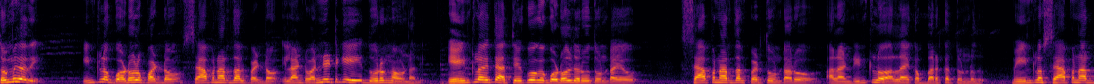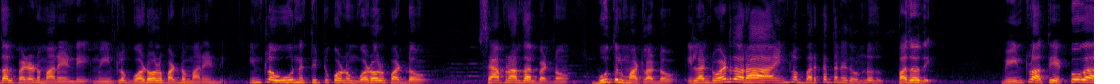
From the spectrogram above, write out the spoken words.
తొమ్మిదది ఇంట్లో గొడవలు పడడం శాపనార్థాలు పెట్టడం ఇలాంటివన్నిటికీ దూరంగా ఉండాలి. ఏ ఇంట్లో అయితే అతి ఎక్కువగా గొడవలు జరుగుతుంటాయో శాపనార్థాలు పెడుతూ ఉంటారో అలాంటి ఇంట్లో అలా యొక్క బరకత్ ఉండదు. మీ ఇంట్లో శాపనార్థాలు పెట్టడం మానేయండి మీ ఇంట్లో గొడవలు పడడం మానేయండి. ఇంట్లో ఊరిని తిట్టుకోవడం గొడవలు పడడం శాపనార్థాలు పెట్టడం బూతులు మాట్లాడడం ఇలాంటి వాటి ద్వారా ఇంట్లో బరకత్ అనేది ఉండదు. పదోది మీ ఇంట్లో అతి ఎక్కువగా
